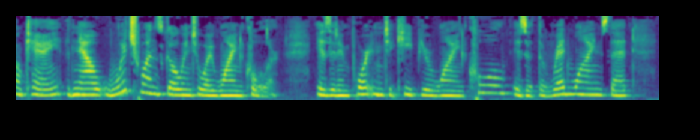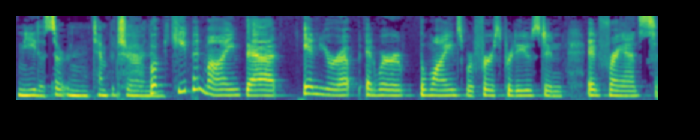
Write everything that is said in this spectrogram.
Okay, now which ones go into a wine cooler? Is it important to keep your wine cool? Is it the red wines that need a certain temperature? Well, keep in mind that in Europe and where the wines were first produced in, in France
